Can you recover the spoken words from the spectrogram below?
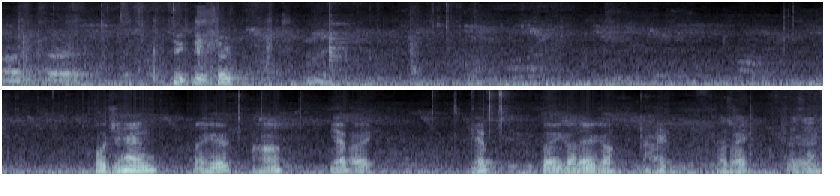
Alright, alright. Take this, sir. Hold your hand right here. Uh huh. Yep. All right. Yep. There you go. There you go. Alright. That's right. That's done.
